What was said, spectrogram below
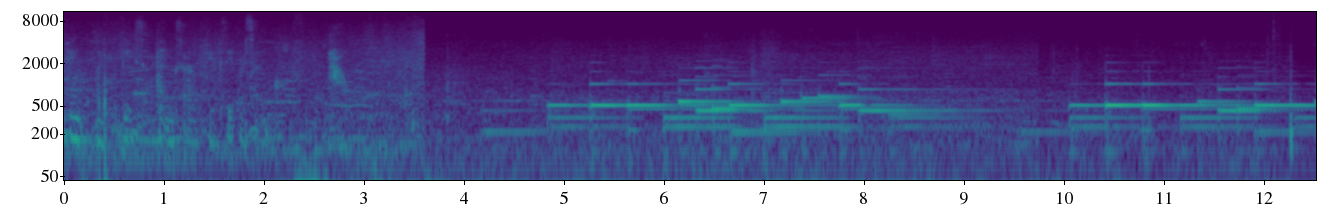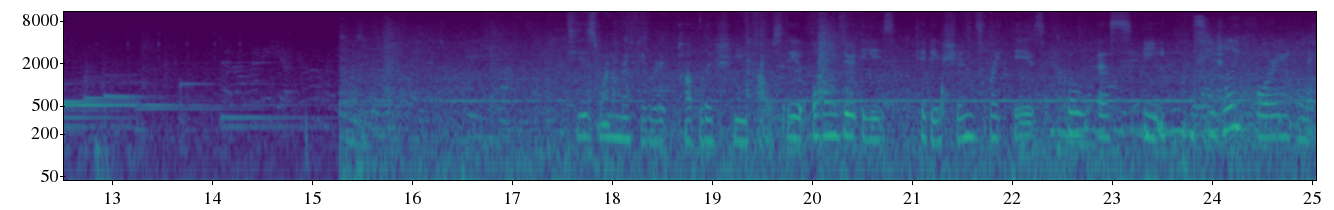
everything like these things are 50% off? How? This is one of my favorite publishing houses. They all do these editions like this. It's called SE. It's usually foreign like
